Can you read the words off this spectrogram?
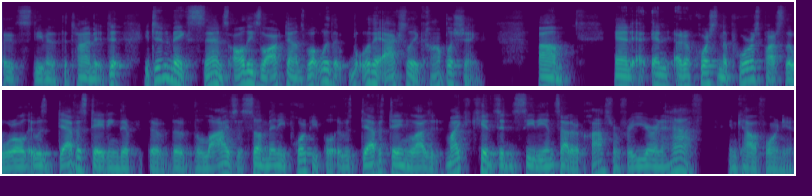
uh, Stephen, at the time. It did, it didn't make sense. All these lockdowns, what were the, what were they actually accomplishing? Um, and, and and of course in the poorest parts of the world it was devastating the, the the, lives of so many poor people. It was devastating the lives of, my kids didn't see the inside of a classroom for a year and a half in california.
